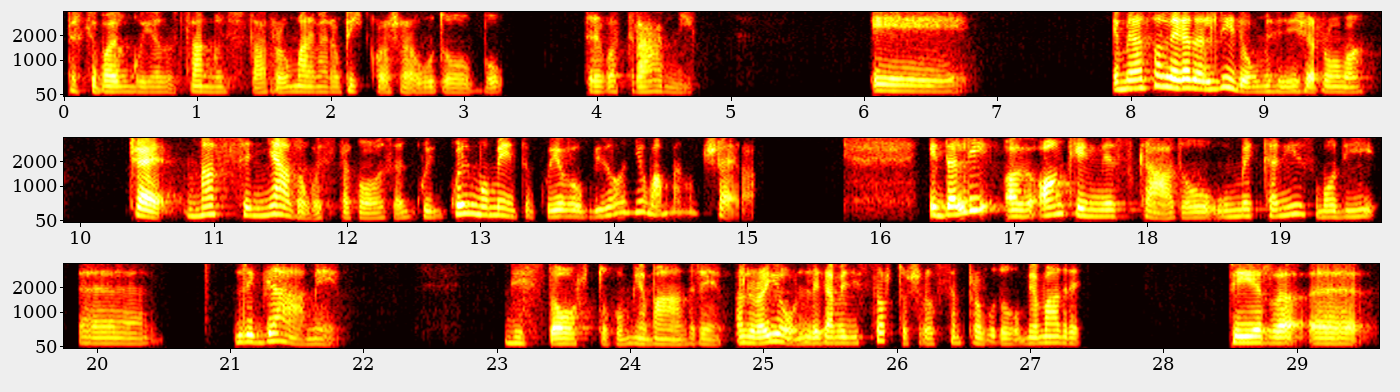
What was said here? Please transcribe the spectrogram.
perché poi ho ingoiato il sangue, mi stava proprio male, ma ero piccola, c'era avuto boh, 3-4 anni. E, e me la sono legata al dito, come si dice a Roma. Cioè, mi ha segnato questa cosa, in cui in quel momento in cui avevo bisogno, mamma non c'era. E da lì ho, ho anche innescato un meccanismo di eh, legame distorto con mia madre. Allora, io un legame distorto ce l'ho sempre avuto con mia madre per, eh,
